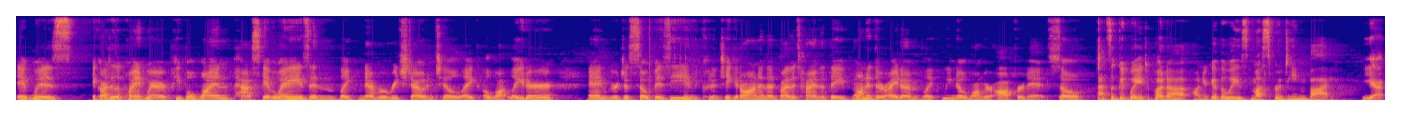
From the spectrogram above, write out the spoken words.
it was it got to the point where people won past giveaways and like never reached out until like a lot later and we were just so busy and we couldn't take it on and then by the time that they wanted their item like we no longer offered it so That's a good way to put uh, on your giveaways. Must redeem by. yeah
